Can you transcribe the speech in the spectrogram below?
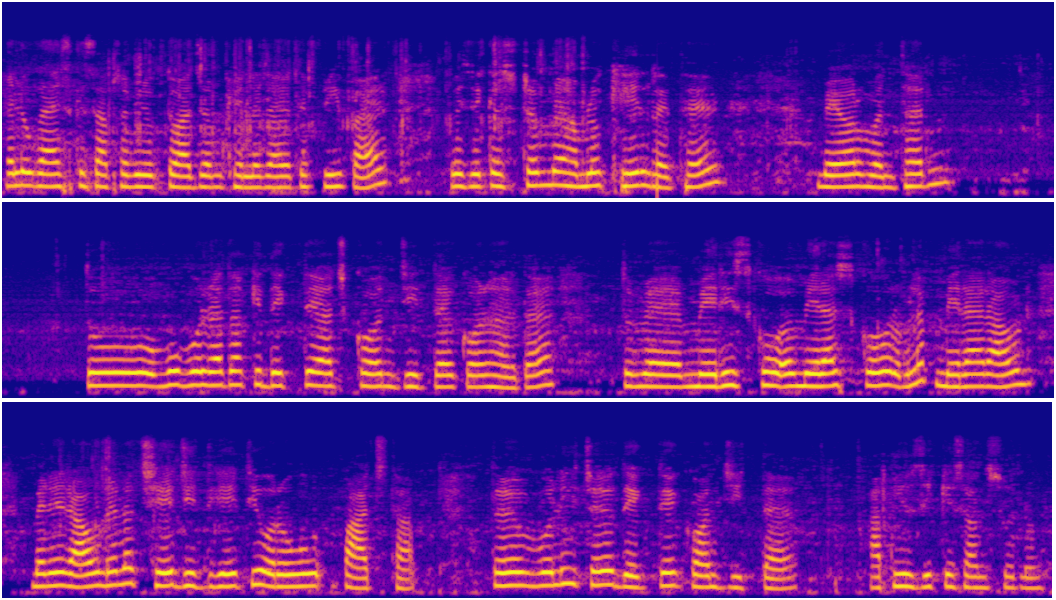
Hello guys के साथ सभी लोग? तो आज हम खेलने जा रहे थे फ्री फायर वैसे कस्टम में हम लोग खेल रहे थे, मैं और मंथन। तो वो बोल रहा था कि देखते हैं आज कौन जीतता है, कौन हारता है। तो मैं, मेरी स्कोर मेरा स्कोर मतलब मेरा राउंड मैंने राउंड है ना छः जीत गई थी और वो पाँच था। तो बोली, चलो देखते हैं कौन जीतता है। आप म्यूज़िक के साथ सुनो।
